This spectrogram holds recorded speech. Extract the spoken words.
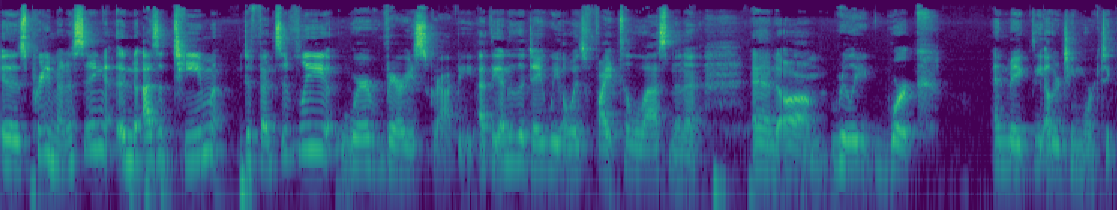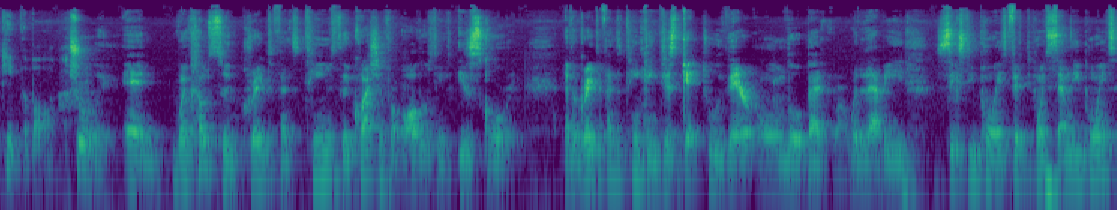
is pretty menacing. And as a team, defensively, we're very scrappy. At the end of the day, we always fight till the last minute and um, really work and make the other team work to keep the ball. Truly. And when it comes to great defensive teams, the question for all those teams is scoring. If a great defensive team can just get to their own little benchmark, whether that be 60 points, 50 points, 70 points,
